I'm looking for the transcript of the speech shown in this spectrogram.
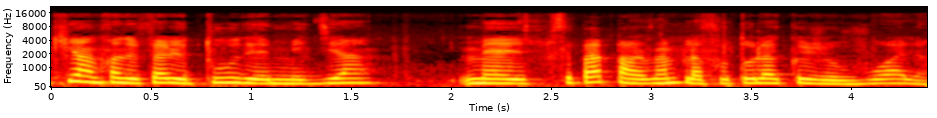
qui est en train de faire le tour des médias. Mais c'est pas, par exemple, la photo là que je vois là.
